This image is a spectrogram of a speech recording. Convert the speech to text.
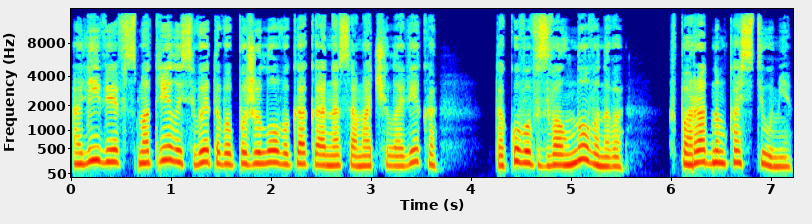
Оливия всмотрелась в этого пожилого, как и она сама, человека, такого взволнованного, в парадном костюме.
